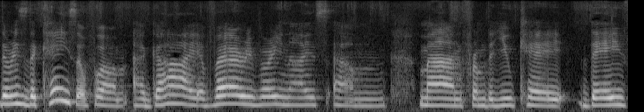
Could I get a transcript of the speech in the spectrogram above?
there is the case of um, a guy a very very nice um, man from the UK Dave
